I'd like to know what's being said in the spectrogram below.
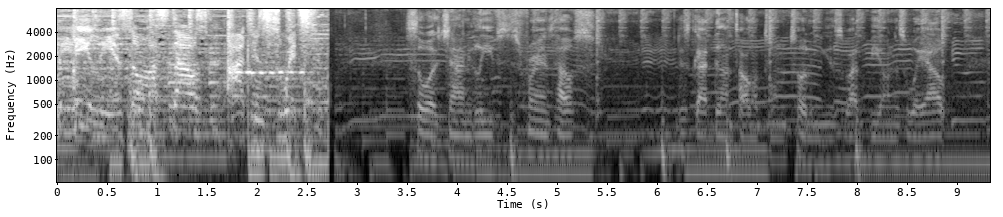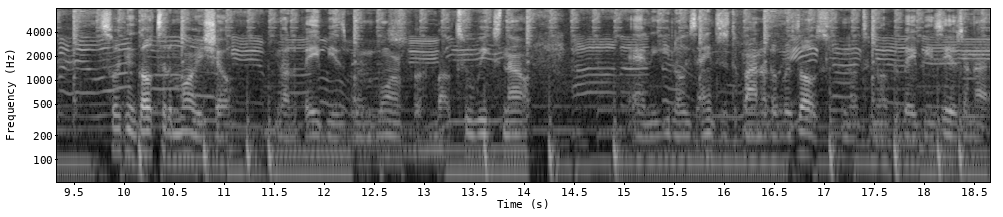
chameleon, so my styles I can switch. So as Johnny leaves his friend's house, just got done talking to him, told him he was about to be on his way out, so he can go to the Maury show. You know, the baby has been born for about two weeks now, and you know he's anxious to find out the results. You know, to know if the baby is his or not.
